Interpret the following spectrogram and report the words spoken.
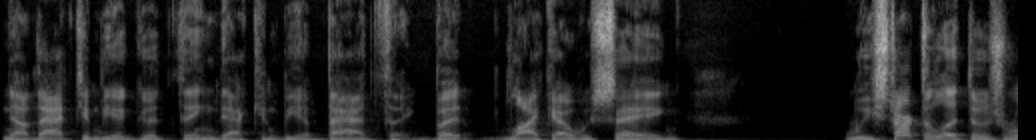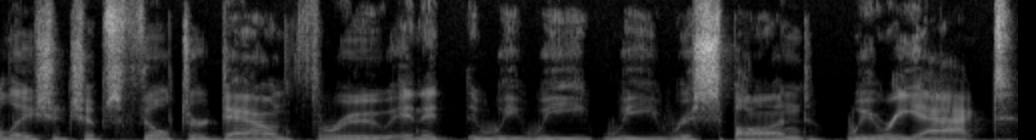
Now, that can be a good thing, that can be a bad thing. But like I was saying, we start to let those relationships filter down through and it we we we respond, we react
